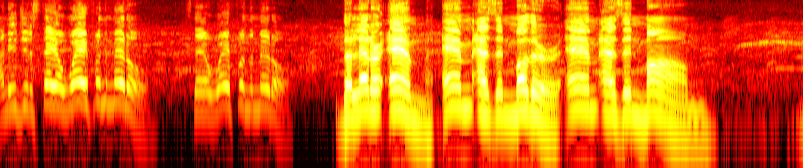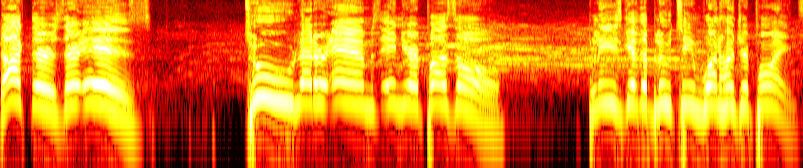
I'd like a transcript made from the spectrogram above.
I need you to stay away from the middle. Stay away from the middle. The letter M. M as in mother. M as in mom. Doctors, there is two letter M's in your puzzle. Please give the blue team 100 points.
